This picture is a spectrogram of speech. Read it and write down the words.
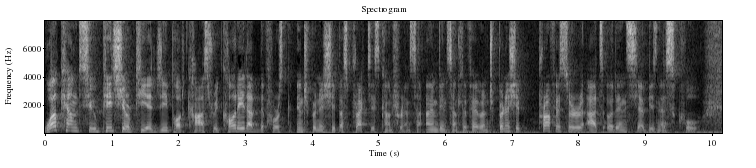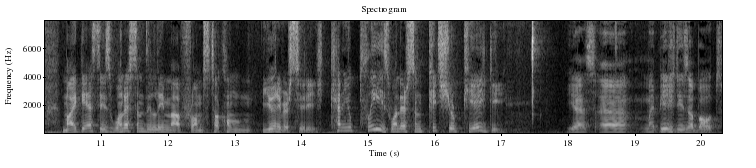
Welcome to Pitch Your PhD podcast, recorded at the fourth Entrepreneurship as Practice conference. I'm Vincent Lefebvre, Entrepreneurship Professor at Audencia Business School. My guest is Wenderson de Lima from Stockholm University. Can you please, Wenderson, pitch your PhD? Yes, uh, my PhD is about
